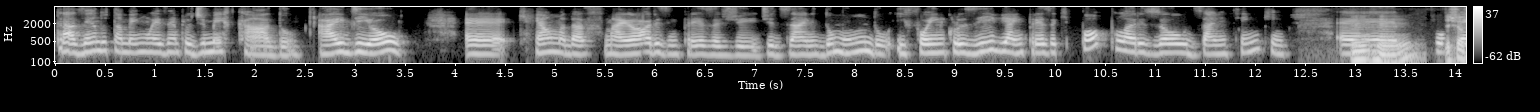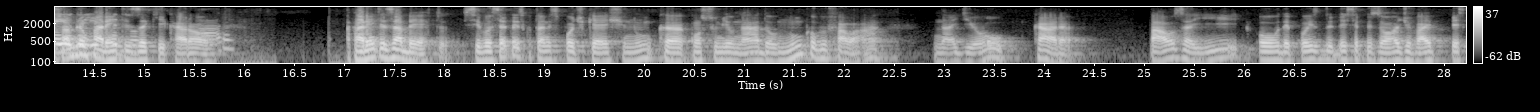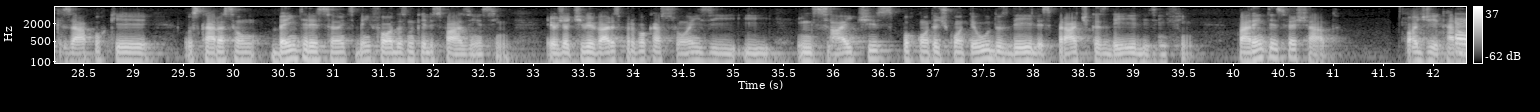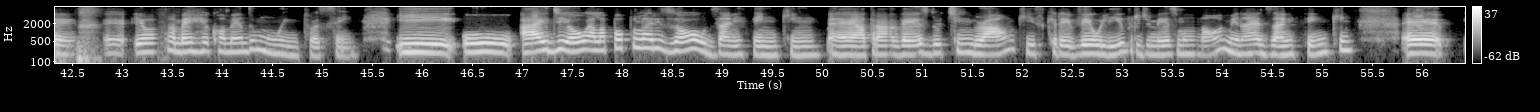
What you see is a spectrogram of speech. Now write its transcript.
trazendo também um exemplo de mercado, a IDEO, é, que é uma das maiores empresas de, de, design do mundo e foi inclusive a empresa que popularizou o design thinking. É, uhum. Deixa eu só abrir um parênteses do... aqui, Carol. Parênteses aberto. Se você está escutando esse podcast nunca consumiu nada ou nunca ouviu falar na IDO, cara, pausa aí ou depois desse episódio vai pesquisar porque os caras são bem interessantes, bem fodas no que eles fazem, assim. Eu já tive várias provocações e, e insights por conta de conteúdos deles, práticas deles, enfim. Parênteses fechado. Pode ir, Carol. É, é, eu também recomendo muito, assim. E o, a IDEO, ela popularizou o Design Thinking é, através do Tim Brown, que escreveu o livro de mesmo nome, né, Design Thinking.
